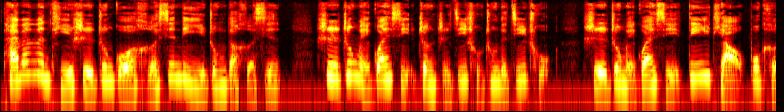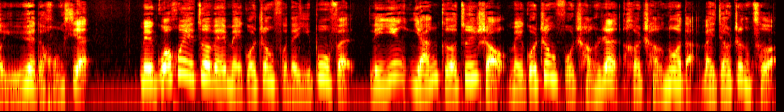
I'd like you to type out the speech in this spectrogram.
台湾问题是中国核心利益中的核心，是中美关系政治基础中的基础，是中美关系第一条不可逾越的红线。美国会作为美国政府的一部分，理应严格遵守美国政府承认和承诺的外交政策。”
